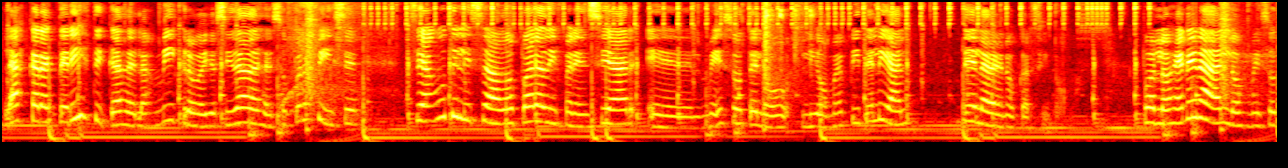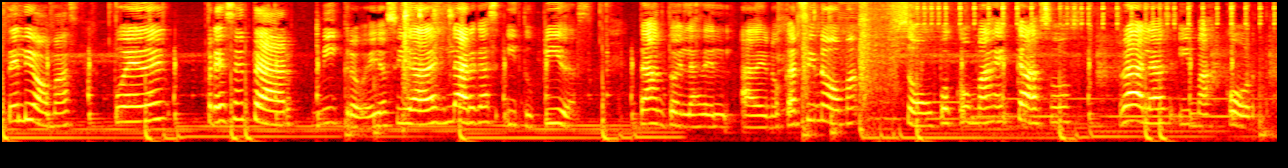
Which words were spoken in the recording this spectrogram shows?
Las características de las microvellosidades de superficie se han utilizado para diferenciar el mesotelioma epitelial del adenocarcinoma. Por lo general, los mesoteliomas pueden presentar microvellosidades largas y tupidas. Tanto en las del adenocarcinoma son un poco más escasos, ralas y más cortas.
